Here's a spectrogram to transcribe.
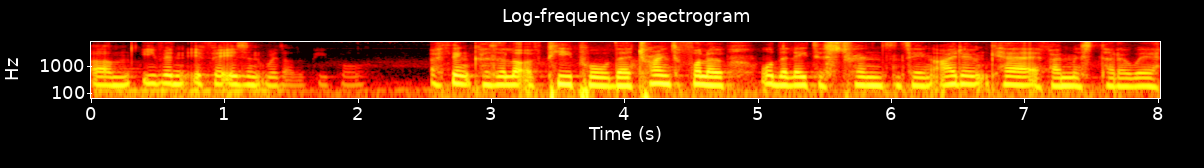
um, even if it isn't with other I think because a lot of people they're trying to follow all the latest trends and saying I don't care if I miss Tarawih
